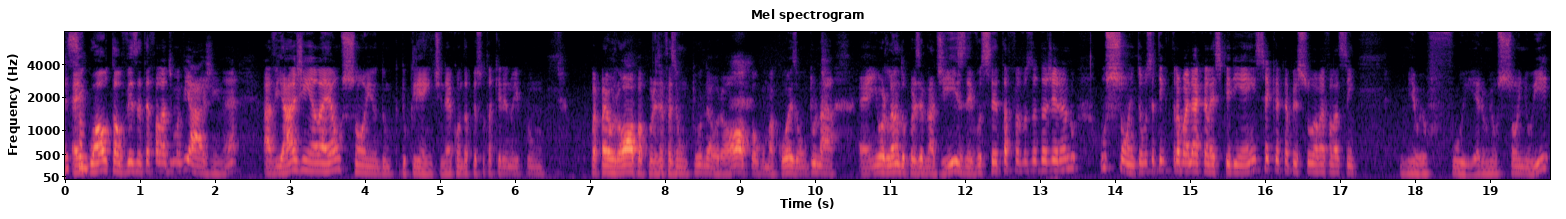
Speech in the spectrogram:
Isso. É igual, talvez, até falar de uma viagem, né? A viagem, ela é um sonho do, do cliente, né? Quando a pessoa está querendo ir para um, a Europa, por exemplo, fazer um tour na Europa, alguma coisa, ou um tour na, é, em Orlando, por exemplo, na Disney, você está você tá gerando o sonho. Então, você tem que trabalhar aquela experiência que a pessoa vai falar assim, meu, eu fui, era o meu sonho ir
